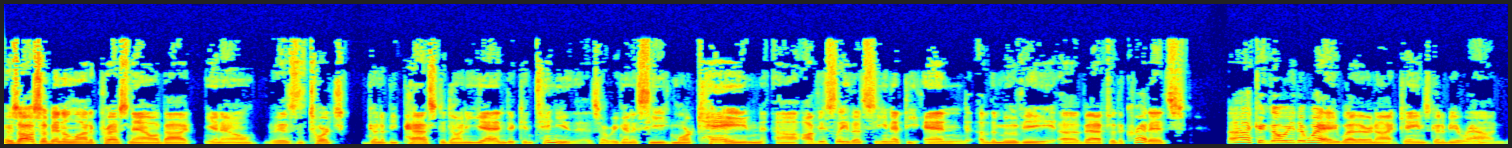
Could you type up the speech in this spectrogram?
There's also been a lot of press now about, you know, is the torch going to be passed to Donnie Yen to continue this? Are we going to see more Caine? Uh, obviously, the scene at the end of the movie, uh, after the credits, uh, could go either way, whether or not Caine's going to be around.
